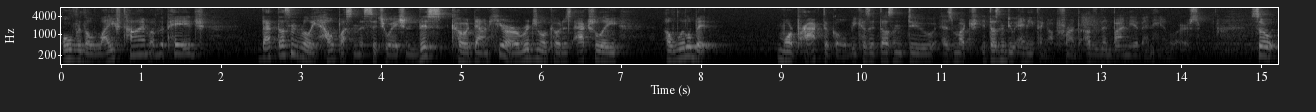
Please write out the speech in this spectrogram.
over the lifetime of the page, that doesn't really help us in this situation. This code down here, our original code, is actually a little bit more practical because it doesn't do as much, it doesn't do anything up front other than bind the event handlers. So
